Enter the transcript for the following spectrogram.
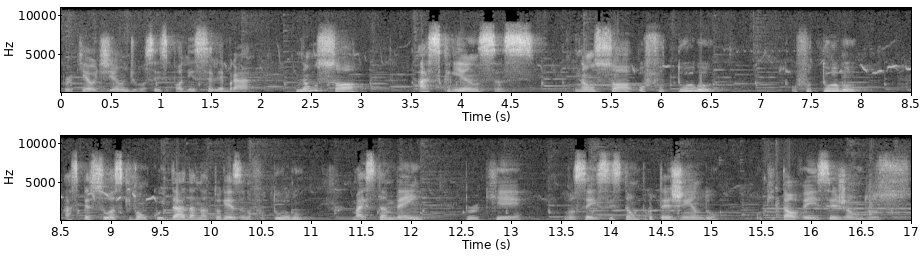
porque é o dia onde vocês podem celebrar não só as crianças, não só o futuro, o futuro, as pessoas que vão cuidar da natureza no futuro, mas também porque vocês estão protegendo o que talvez seja um dos,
